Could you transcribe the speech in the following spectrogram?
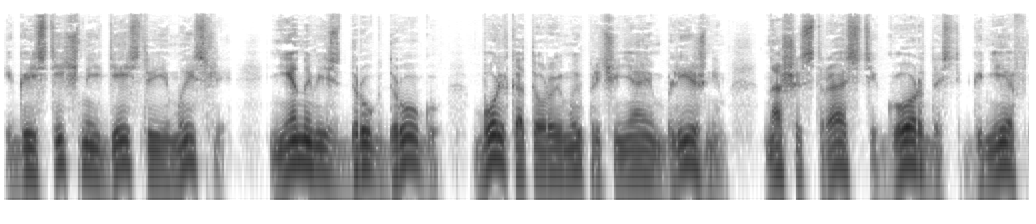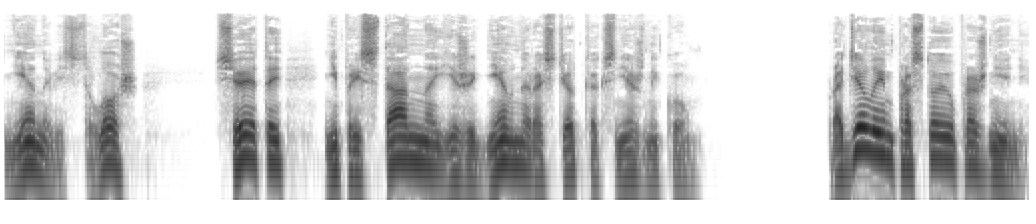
эгоистичные действия и мысли, ненависть друг к другу, боль, которую мы причиняем ближним, наши страсти, гордость, гнев, ненависть, ложь — все это непрестанно, ежедневно растет, как снежный ком. Проделаем простое упражнение.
